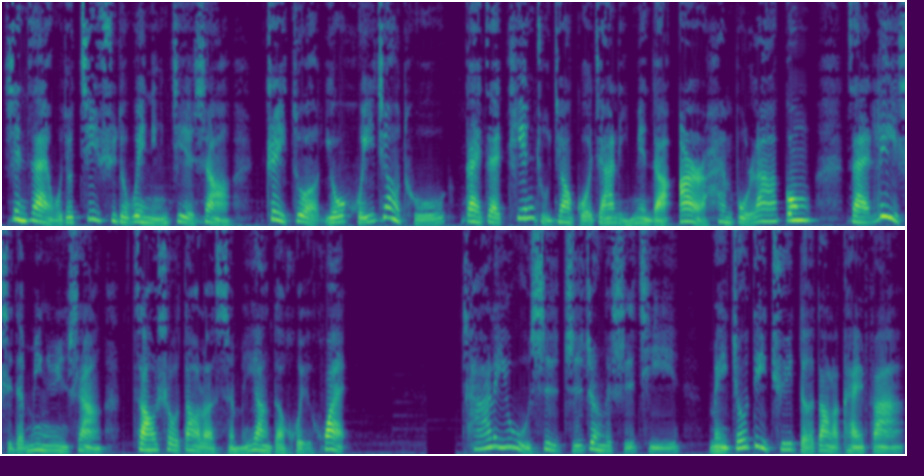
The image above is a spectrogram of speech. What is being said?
现在，我就继续的为您介绍这座由回教徒盖在天主教国家里面的阿尔汉布拉宫，在历史的命运上遭受到了什么样的毁坏。查理五世执政的时期，美洲地区得到了开发，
